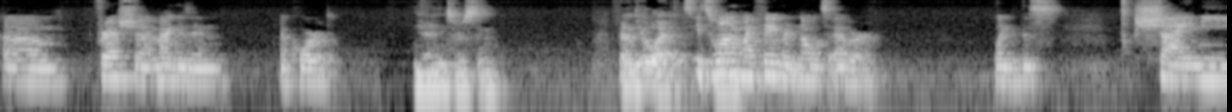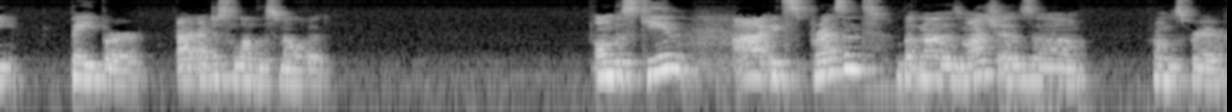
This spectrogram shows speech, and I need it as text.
um, fresh uh, magazine accord. Yeah, interesting. And you like it? It's, it's one of my favorite notes ever. Like this shiny paper. I, I just love the smell of it. On the skin, uh, it's present, but not as much as uh, from the sprayer.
